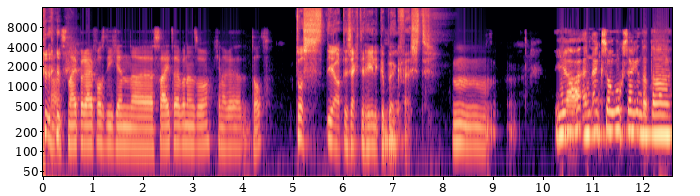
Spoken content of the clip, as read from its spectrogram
ja, en sniper rifles die geen eh sight hebben en zo. Geen eh, dot. Het was, ja, het is echt een redelijke bugfest. Hmm, Ja, en, en ik zou ook zeggen dat dat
